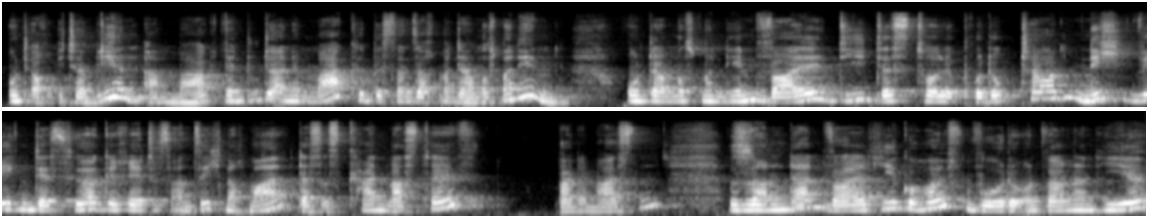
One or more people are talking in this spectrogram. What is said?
und auch etablieren am Markt. Wenn du deine Marke bist, dann sagt man, da muss man hin. Und da muss man hin, weil die das tolle Produkt haben, nicht wegen des Hörgerätes an sich nochmal, das ist kein Must-Have bei den meisten, sondern weil hier geholfen wurde und weil man hier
